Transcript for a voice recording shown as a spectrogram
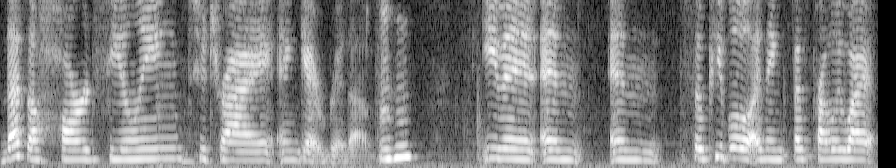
that's a hard feeling to try and get rid of. mm-hmm. Even and and so people, I think that's probably why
